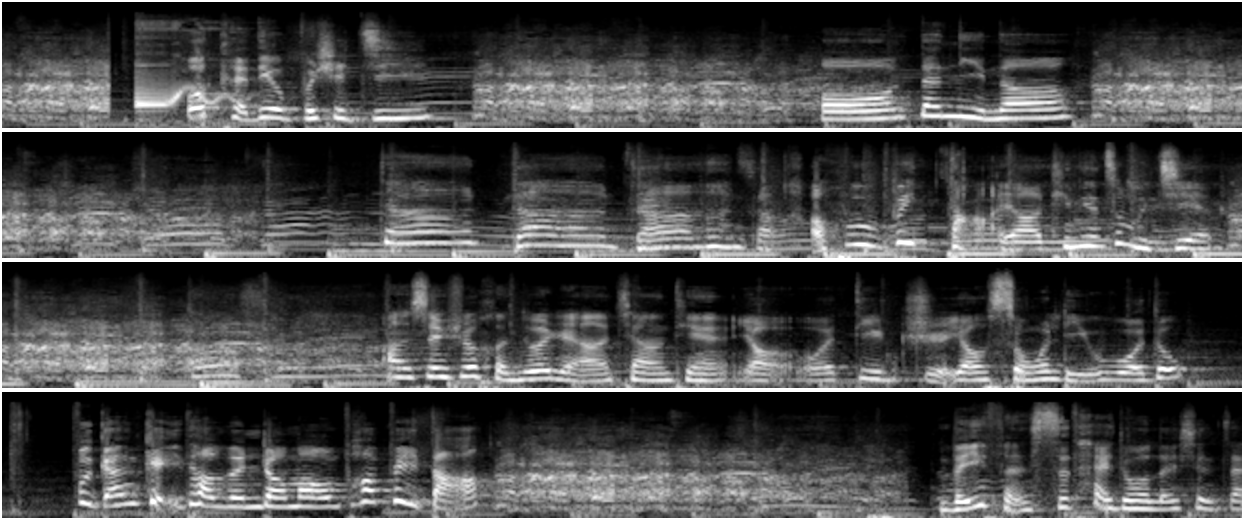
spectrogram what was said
我肯定不是鸡。哦，那你呢？哒哒哒哒！啊，会不会被打呀？天天这么贱。啊，所以说很多人啊，这两天要我地址，要送我礼物，我都不敢给他们，你知道吗？我怕被打。伪粉丝太多了，现在。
